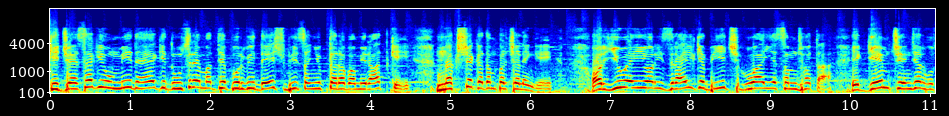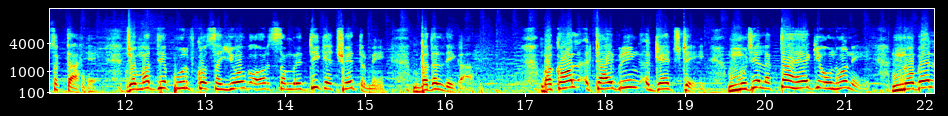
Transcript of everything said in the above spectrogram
कि जैसा कि उम्मीद है कि दूसरे मध्य पूर्वी देश भी संयुक्त अरब अमीरात के नक्शे कदम पर चलेंगे और यूएई और इसराइल के बीच हुआ यह समझौता एक गेम चेंजर हो सकता है, जो मध्य पूर्व को सहयोग और समृद्धि के क्षेत्र में बदल देगा। बकौल टाइब्रिंग गेजडे, मुझे लगता है कि उन्होंने नोबेल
